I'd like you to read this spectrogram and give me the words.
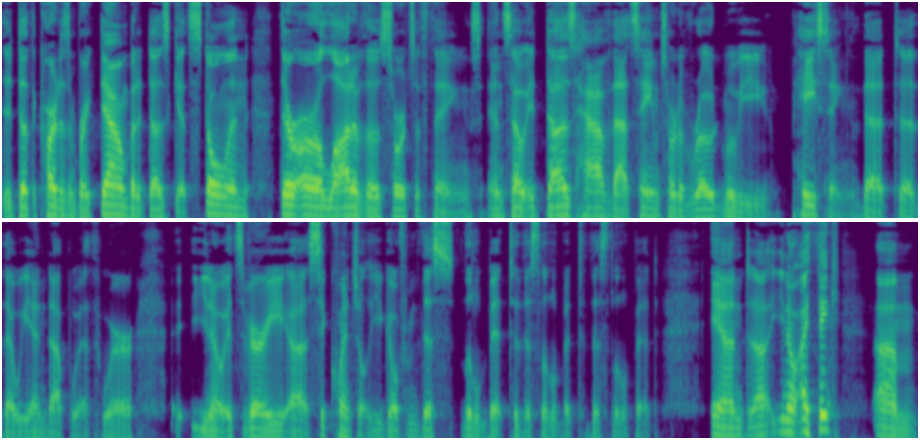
it does, the car doesn't break down, but it does get stolen. There are a lot of those sorts of things, and so it does have that same sort of road movie pacing that uh, that we end up with, where you know it's very uh, sequential. You go from this little bit to this little bit to this little bit, and uh, you know I think um,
